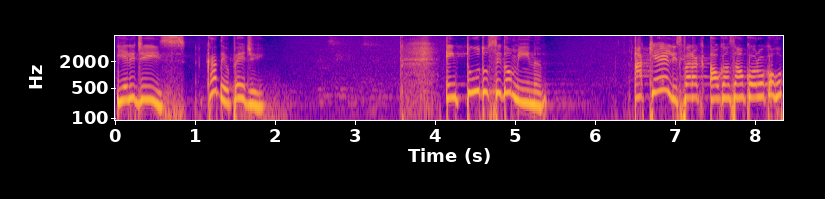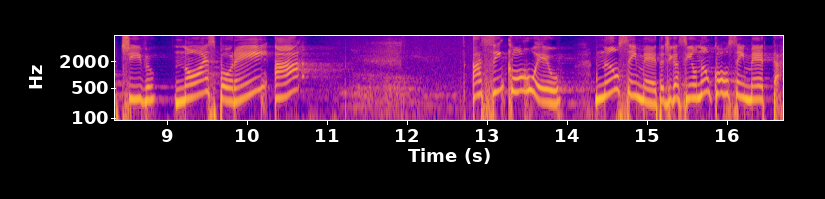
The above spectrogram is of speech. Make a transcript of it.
E ele diz: Cadê? Eu perdi. Em tudo se domina. Aqueles para alcançar uma coroa corruptível. Nós, porém, a. Assim corro eu. Não sem meta. Diga assim: eu não corro sem meta.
